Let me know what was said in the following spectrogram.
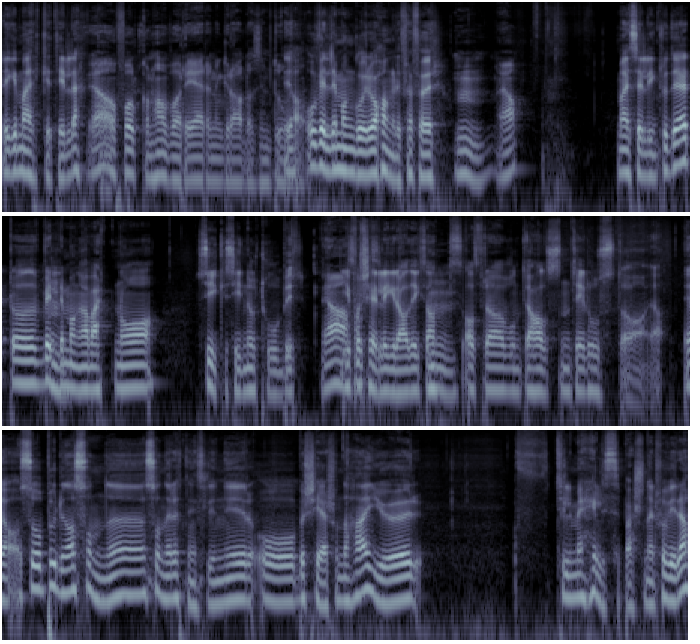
legger merke til det. Ja, og folk kan ha varierende grad av symptomer. Ja, og veldig mange går jo og hangler fra før. Mm, ja. Meg selv inkludert, og veldig Mm. mange har vært nå syke siden oktober. ja I sant. forskjellig grad, ikke sant. Mm. Alt fra vondt i halsen til hoste og ja. ja så av sånne, sånne retningslinjer og beskjeder som det her, gjør til og med helsepersonell forvirra.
